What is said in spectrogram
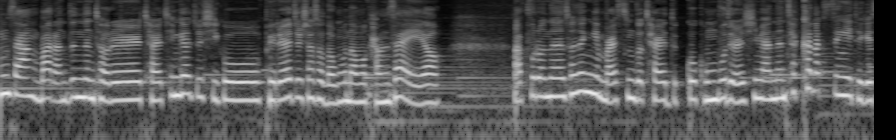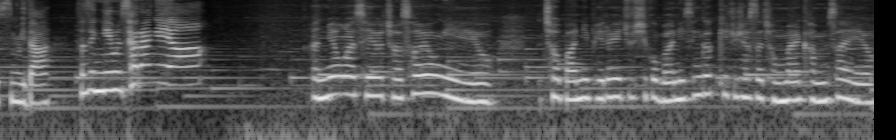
항상 말 안 듣는 저를 잘 챙겨주시고 배려해 주셔서 너무너무 감사해요. 앞으로는 선생님 말씀도 잘 듣고 공부도 열심히 하는 착한 학생이 되겠습니다. 선생님 사랑해요. 안녕하세요. 저 서영이에요. 저 많이 배려해 주시고 많이 생각해 주셔서 정말 감사해요.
